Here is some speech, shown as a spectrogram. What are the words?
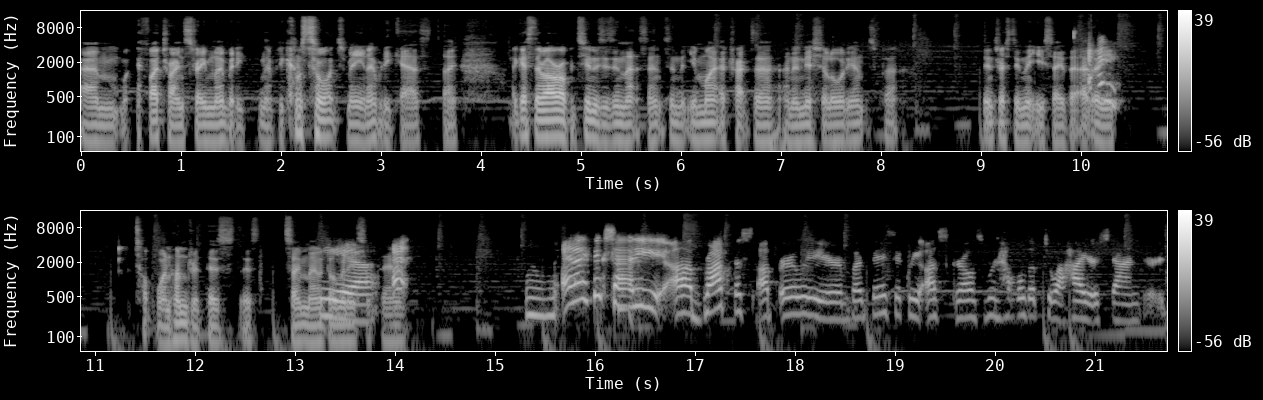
Um, if I try and stream, nobody nobody comes to watch me, nobody cares. So I guess there are opportunities in that sense, in that you might attract a, an initial audience. But it's interesting that you say that at the And- top 100, there's there's so male Yeah. dominated there. And, Mhm. and I think Sedy uh, brought this up earlier, but basically, us girls were held up to a higher standard,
